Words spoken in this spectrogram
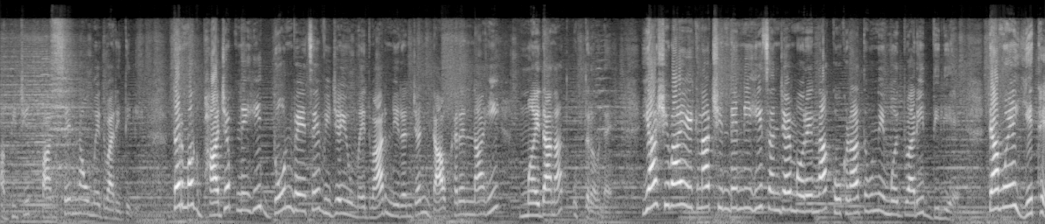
अभिजित पानसेंना उमेदवारी दिली. तर मग भाजपनेही दोन वेळचे विजयी उमेदवार निरंजन डावखरेंनाही मैदानात उतरवलंय. याशिवाय एकनाथ शिंदेंनीही संजय मोरेंना कोकणातून उमेदवारी दिली आहे. त्यामुळे येथे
